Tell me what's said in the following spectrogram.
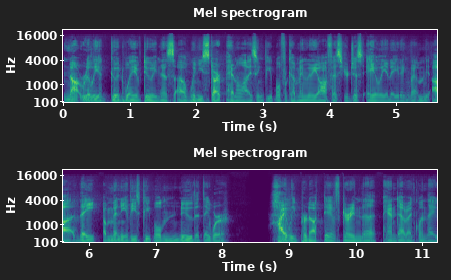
not really a good way of doing this. Uh, when you start penalizing people for coming to the office, you're just alienating them. Uh, they uh, many of these people knew that they were highly productive during the pandemic when they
